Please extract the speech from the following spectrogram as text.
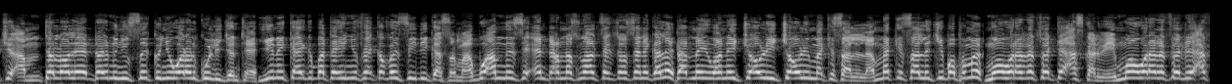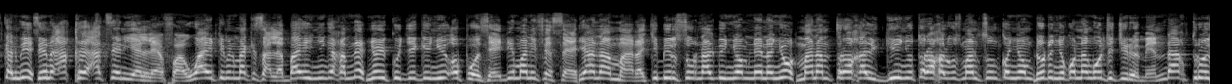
ci am te loolee doy nañu sëkk ñu waroon ko lijjante yéen kaay gi ba ñu fekk fa Sidi Gassama bu Amnesty International section Sénégal daal nay wax ne coow li coow li Macky Sall la Macky Sall ci boppam moo war a respecté askan wi moo war a respecté askan wi seen àq ak seen yelleef waaye tamit Macky Sall bàyyi ñi nga xam ne ñooy ku jéggi ñuy opposé di manifester yaana maara ci biir journal bi ñoom nee nañu maanaam toroxal gii ñu toroxal Ousmane Sonko ñoom dootuñu ko nangooti ci réew ndax trop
